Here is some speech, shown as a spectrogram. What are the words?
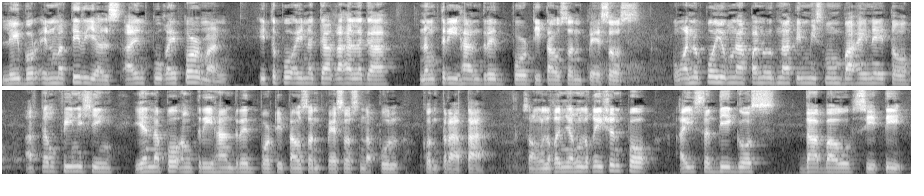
labor and materials, ayon po kay Foreman, ito po ay nagkakahalaga ng 340,000 pesos. Kung ano po yung napanood natin mismong bahay na ito at ang finishing, yan na po ang 340,000 pesos na full kontrata. So ang kanyang location po ay sa Digos, Davao City.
